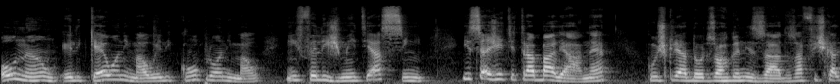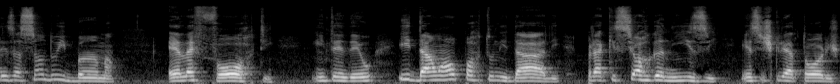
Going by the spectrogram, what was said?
ou não. Ele quer o animal, ele compra o animal. Infelizmente é assim. E se a gente trabalhar né, com os criadores organizados, a fiscalização do IBAMA, ela é forte, entendeu? E dá uma oportunidade para que se organize esses criatórios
